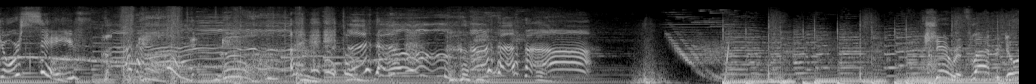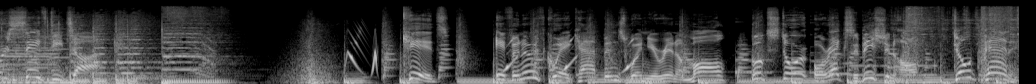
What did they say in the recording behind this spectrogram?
You're safe. Sheriff Labrador's Safety Talk. Kids, if an earthquake happens when you're in a mall, bookstore, or exhibition hall, don't panic.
